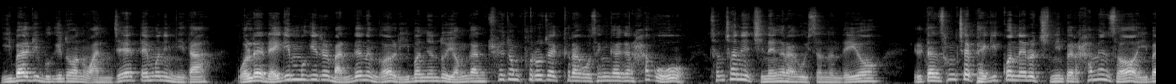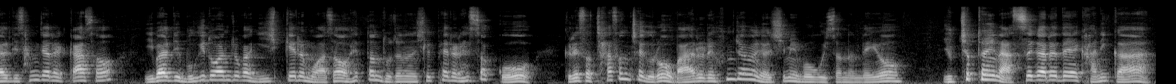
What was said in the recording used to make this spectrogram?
이발디 무기도한 완제 때문입니다. 원래 레깅 무기를 만드는 걸 이번 연도 연간 최종 프로젝트라고 생각을 하고 천천히 진행을 하고 있었는데요. 일단 성체 100위권 내로 진입을 하면서 이발디 상자를 까서 이발디 무기도 한 조각 20개를 모아서 했던 도전은 실패를 했었고 그래서 차선책으로 마을의 훈장을 열심히 모으고 있었는데요. 6챕터인 아스가르드에 가니까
